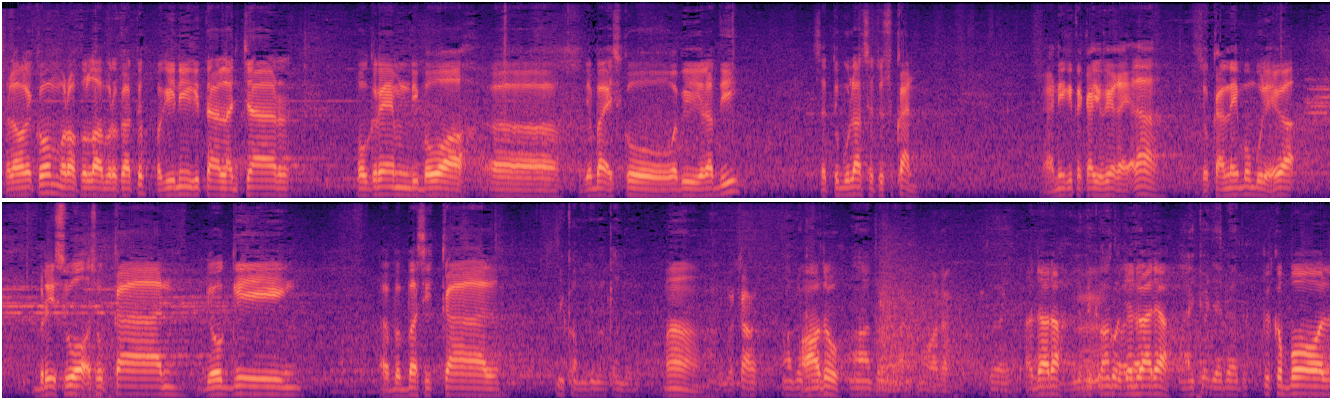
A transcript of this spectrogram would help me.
Assalamualaikum warahmatullahi wabarakatuh. Pagi ini kita lancar program di bawah uh, Jabat Esko Wabi Rabdi. Satu bulan satu sukan. Ha, ini kita kayu kerek lah. Sukan lain pun boleh juga. Beri suak sukan, jogging, uh, berbasikal. Ni kau macam makan tu. Ha. Bekal. Ah, tu. Ah tu. Semua ada. Tu. Ada dah. Lebih Ikut tu jadual dia. Ah, ikut jadual tu. Pickleball.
